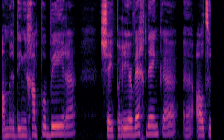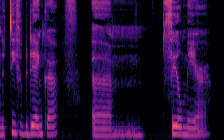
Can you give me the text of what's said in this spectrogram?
Andere dingen gaan proberen. Separeer wegdenken. Uh, alternatieven bedenken. Um, veel meer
